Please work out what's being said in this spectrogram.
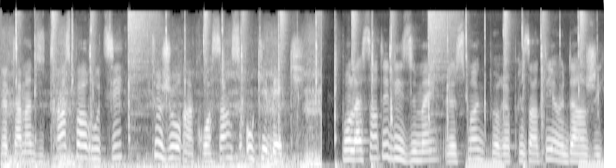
notamment du transport routier, toujours en croissance au Québec. Pour la santé des humains, le smog peut représenter un danger,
